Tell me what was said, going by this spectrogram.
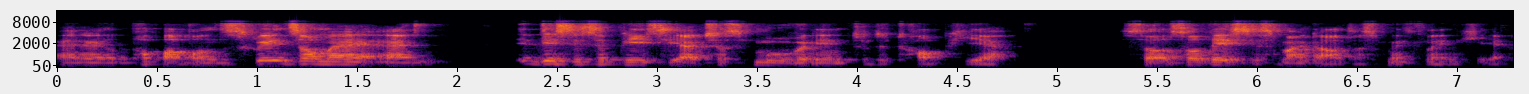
and it'll pop up on the screen somewhere, and this is a PC, I just move it into the top here. So, so this is my DataSmith link here.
